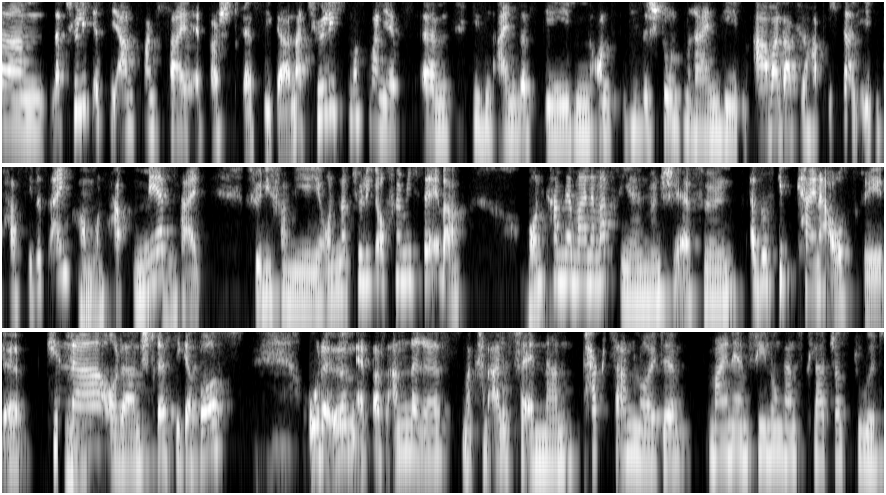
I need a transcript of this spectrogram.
ähm, natürlich ist die Anfrage Anfangszeit etwas stressiger. Natürlich muss man jetzt ähm, diesen Einsatz geben und diese Stunden reingeben, aber dafür habe ich dann eben passives Einkommen mhm. und habe mehr mhm. Zeit für die Familie und natürlich auch für mich selber und kann mir meine materiellen Wünsche erfüllen. Also es gibt keine Ausrede. Kinder mhm. oder ein stressiger Boss oder irgendetwas anderes. Man kann alles verändern. Packt's an, Leute. Meine Empfehlung ganz klar, just do it.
